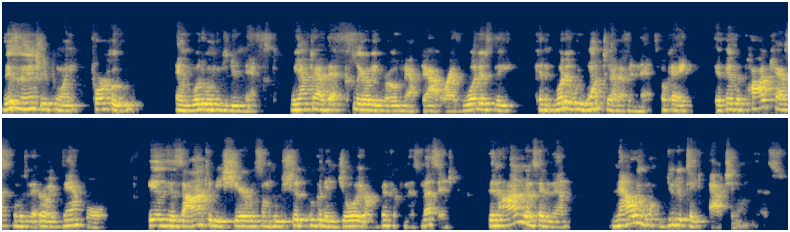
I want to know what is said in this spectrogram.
this is an entry point for who and what do we want them to do next? We have to have that clearly road mapped out, right? What is the can what do we want to happen next? Okay, if there's a podcast, similar to the earlier example, is designed to be shared with someone who should who could enjoy or benefit from this message, then I'm going to say to them, now we want you to take action on this,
